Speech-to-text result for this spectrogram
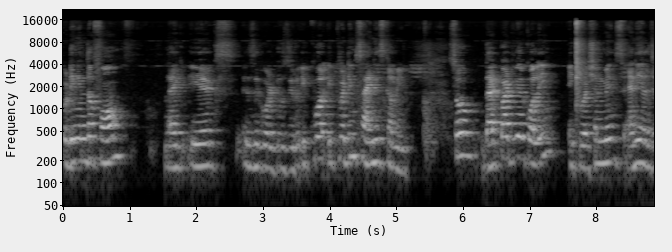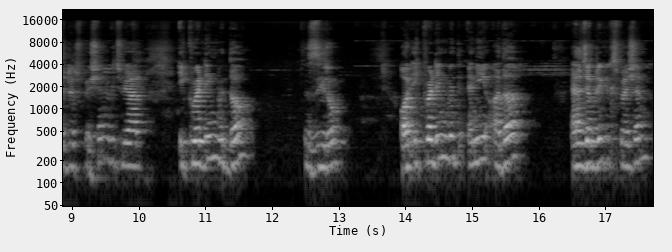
putting in the form like ax is equal to 0 equal equating sign is coming. So that part we are calling equation means any algebraic expression which we are equating with the 0 or equating with any other algebraic expression.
